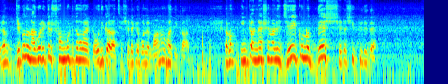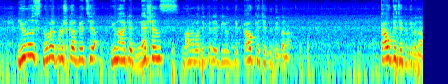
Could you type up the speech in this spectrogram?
এরম যে কোনো নাগরিকের সংগঠিত হওয়ার একটা অধিকার আছে, সেটাকে বলে মানবাধিকার। এবং ইন্টারন্যাশনালি যে কোনো দেশ সেটা স্বীকৃতি দেয়। ইউনুস নোবেল পুরস্কার পেয়েছে ইউনাইটেড নেশনস মানবাধিকারের বিরুদ্ধে কাউকে যেতে দেবে না। কাউকে যেতে দিবে না।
